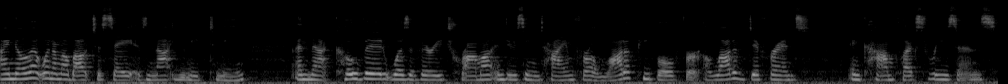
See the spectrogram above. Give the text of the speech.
I know that what I'm about to say is not unique to me and that COVID was a very trauma inducing time for a lot of people for a lot of different and complex reasons.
